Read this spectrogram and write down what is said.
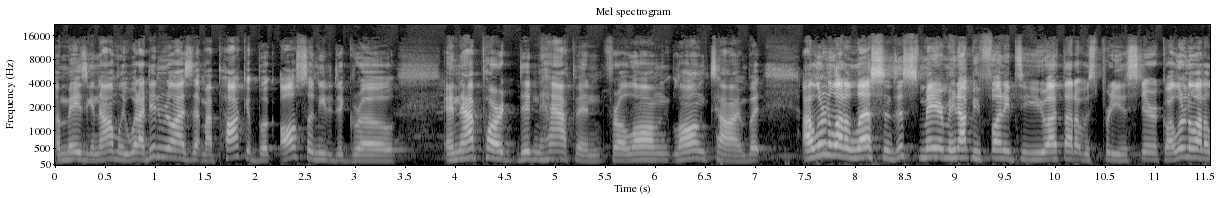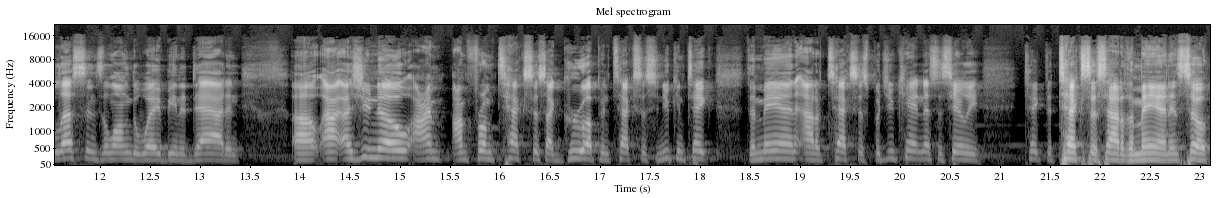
amazing anomaly. What I didn't realize is that my pocketbook also needed to grow, and that part didn't happen for a long, long time. But I learned a lot of lessons. This may or may not be funny to you. I thought it was pretty hysterical. I learned a lot of lessons along the way being a dad, and uh, as you know, I'm, I'm from Texas. I grew up in Texas, and you can take the man out of Texas, but you can't necessarily take the Texas out of the man. And so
